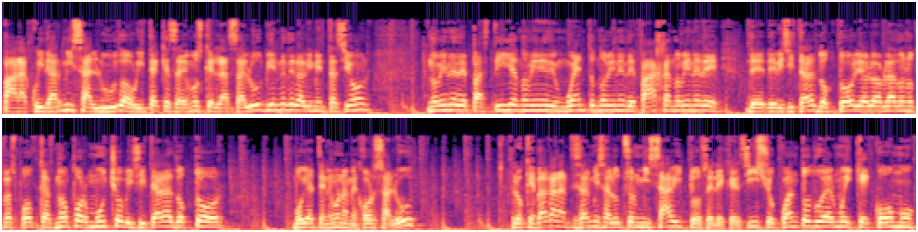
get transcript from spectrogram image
para cuidar mi salud, ahorita que sabemos que la salud viene de la alimentación? No viene de pastillas, no viene de ungüentos, no viene de faja, no viene de, de, visitar al doctor, ya lo he hablado en otros podcasts, no por mucho visitar al doctor voy a tener una mejor salud. Lo que va a garantizar mi salud son mis hábitos, el ejercicio, cuánto duermo y qué como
